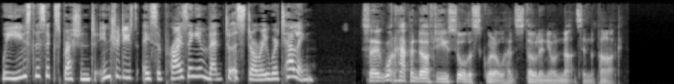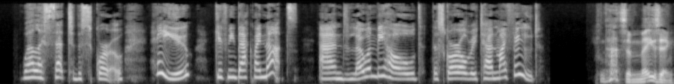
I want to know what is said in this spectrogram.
We use this expression to introduce a surprising event to a story we're telling. So, what happened after you saw the squirrel had stolen your nuts in the park? Well, I said to the squirrel, Hey you, give me back my nuts. And lo and behold, the squirrel returned my food. That's amazing.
